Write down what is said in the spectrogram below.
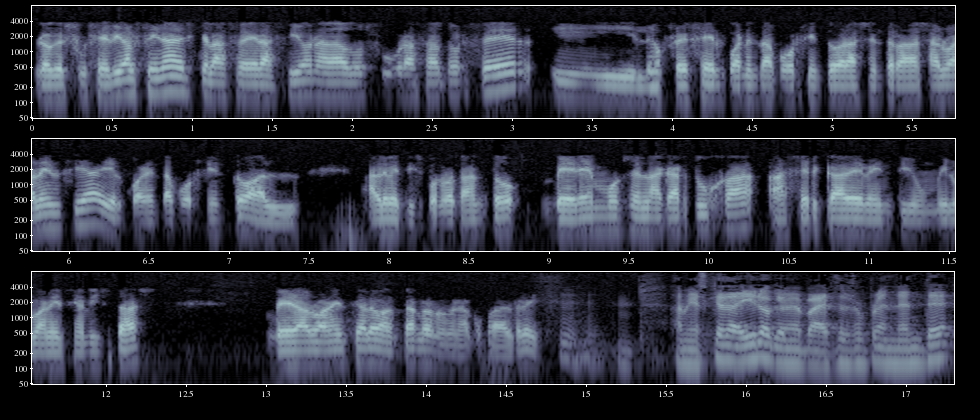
Lo que sucedió al final es que la federación ha dado su brazo a torcer y le ofrece el 40% de las entradas al Valencia y el 40% al, al Betis. Por lo tanto, veremos en la cartuja a cerca de 21.000 valencianistas ver al Valencia levantar la novena Copa del Rey. A mí es que de ahí lo que me parece sorprendente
